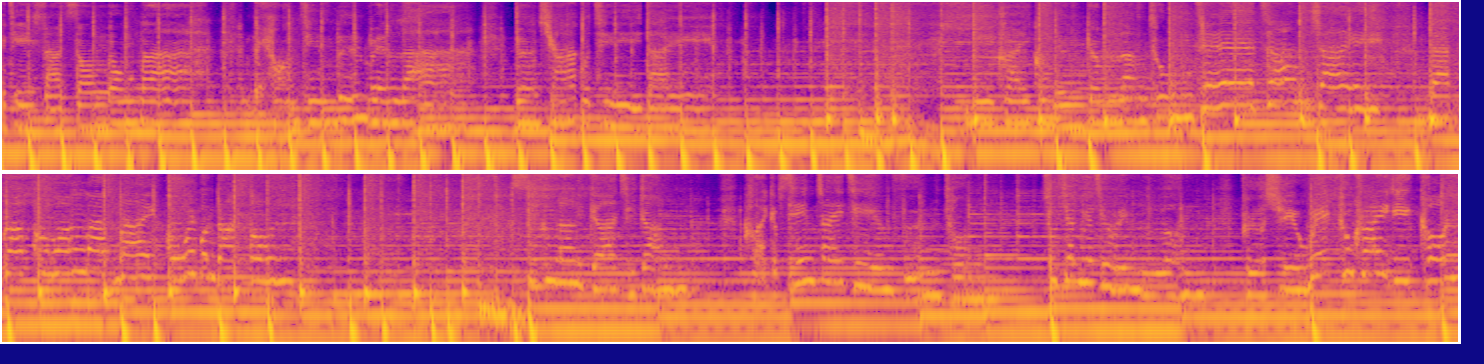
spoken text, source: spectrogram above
อยที่สาดส่องลงมา ในห้องที่เมืดเวลา เดินช้ากว่าที่ใด มีใครคนหนึ่งกำลังทุ่มเททั้งใจ แบบรับความงมากมายโอ้ยบนดาดตนเสียงนาฬิกาที่ดังคล้ายกับเสียงใจที่ยังฝืนทน ทุกอยาดเหงื่อที่รินหล่นเพื่อชีวิตของใครอีกคน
